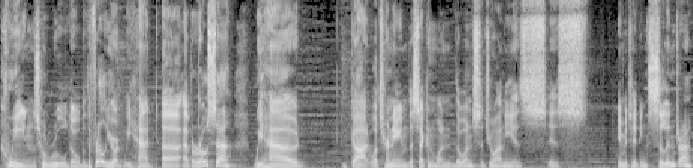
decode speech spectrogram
queens who ruled over the Freljord. We had uh, Avarosa, we had, God, what's her name? The second one, the one Sejuani is is imitating, Cylindra.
